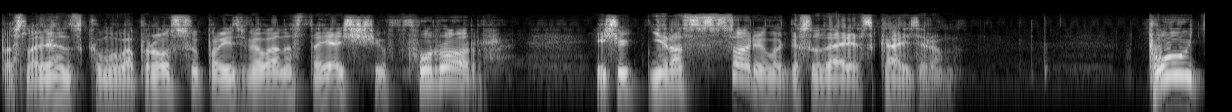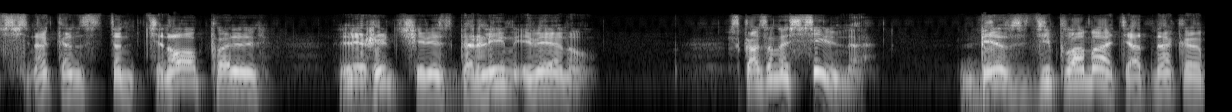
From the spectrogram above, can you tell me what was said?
по славянскому вопросу произвела настоящий фурор и чуть не рассорила государя с кайзером. Путь на Константинополь лежит через Берлин и Вену. Сказано сильно, без дипломатии, однако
